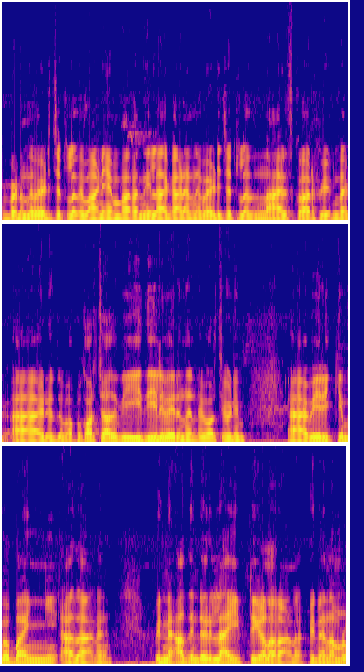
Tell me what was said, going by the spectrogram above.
ഇവിടെ നിന്ന് മേടിച്ചിട്ടുള്ളത് വാണിയമ്പാറ നിലാഗാർഡിൽ നിന്ന് മേടിച്ചിട്ടുള്ളത് നാല് സ്ക്വയർ ഫീറ്റിന്റെ ഒരു ഇതും. അപ്പോൾ കുറച്ച് അത് വീതിയിൽ വരുന്നുണ്ട് കുറച്ചുകൂടി വിരിക്കുമ്പോൾ ഭംഗി അതാണ്. പിന്നെ അതിന്റെ ഒരു ലൈറ്റ് കളറാണ് പിന്നെ നമ്മൾ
